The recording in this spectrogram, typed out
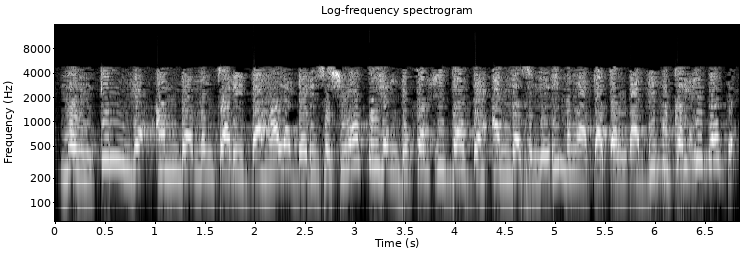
Mungkin nggak Anda mencari pahala dari sesuatu yang bukan ibadah Anda sendiri mengatakan tadi bukan ibadah.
